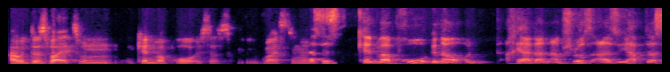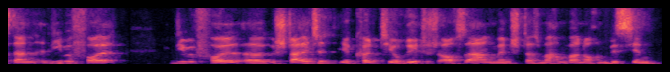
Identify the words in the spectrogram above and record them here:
Aber das war jetzt so ein Canva Pro, ist das meiste, ne? Das ist Canva Pro, genau. Und ach ja, dann am Schluss, also ihr habt das dann liebevoll, liebevoll äh, gestaltet. Ihr könnt theoretisch auch sagen, Mensch, das machen wir noch ein bisschen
